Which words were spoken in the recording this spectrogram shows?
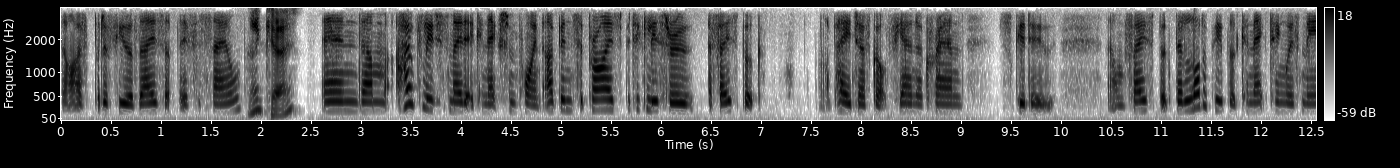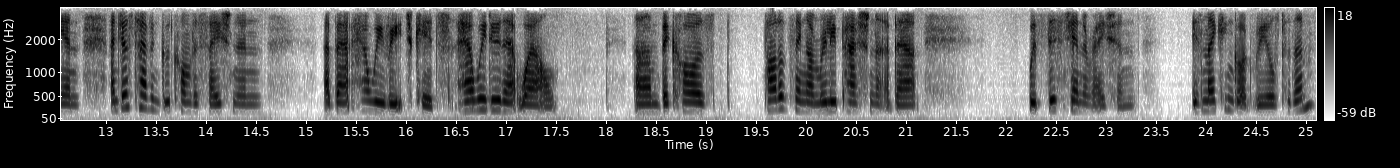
so I've put a few of those up there for sale Okay. and um, hopefully just made it a connection point. I've been surprised, particularly through a Facebook page I've got, Fiona Cran Skidoo on Facebook, that a lot of people are connecting with me and, and just having good conversation and about how we reach kids, how we do that well. Um, because part of the thing I'm really passionate about with this generation is making God real to them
